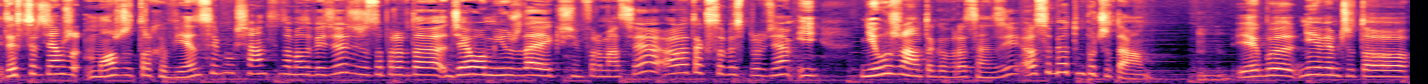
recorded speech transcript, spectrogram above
I tak stwierdziłam, że może trochę więcej, bo chciałam na ten temat wiedzieć, że co prawda dzieło mi już daje jakieś informacje, ale tak sobie sprawdziłam i nie użyłam tego w recenzji, ale sobie o tym poczytałam. I jakby nie wiem, czy to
